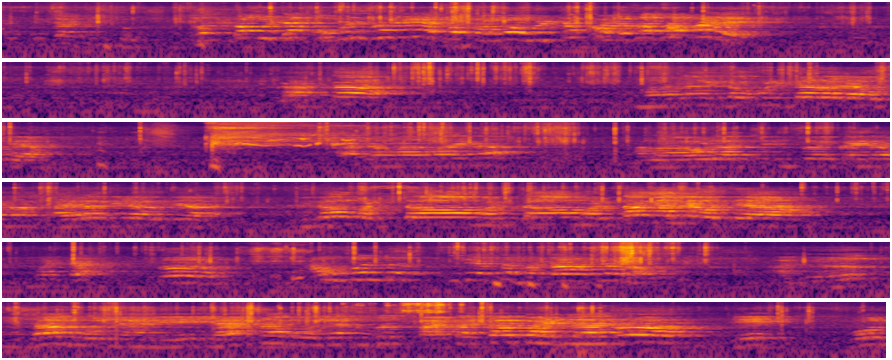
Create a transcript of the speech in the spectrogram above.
कुत्रीचा पितो फक्त उलटा कोंबडीचा नाही आता मामा उलटा फळाचा पडे काका मला एकदा उलट्या झाल्या होत्या. माझ्या मामाने ना मला आवळा चिंच कैरा मला खायला दिल्या होत्या. तिला मट्टा मट्टा मट्टा खाल्ल्या होत्या मटा हं. अहो पण तुम्ही आता मटा वाजला का? अगं तुझ्या बोलण्याने याचा बोलण्या तुझं फाटा का पाडला हं. बोल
